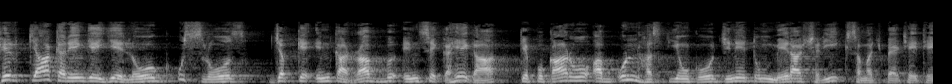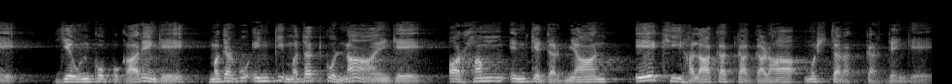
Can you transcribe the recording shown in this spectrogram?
پھر کیا کریں گے یہ لوگ اس روز جبکہ ان کا رب ان سے کہے گا کہ پکارو اب ان ہستیوں کو جنہیں تم میرا شریک سمجھ بیٹھے تھے، یہ ان کو پکاریں گے، مگر وہ ان کی مدد کو نہ آئیں گے، اور ہم ان کے درمیان ایک ہی ہلاکت کا گڑھا مشترک کر دیں گے۔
